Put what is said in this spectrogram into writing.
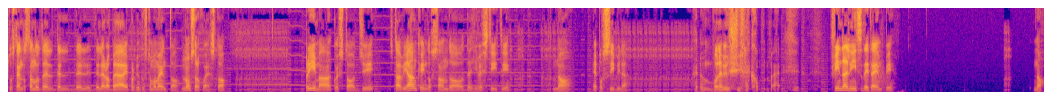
Tu stai indossando del, del, del, delle robe proprio in questo momento. Non solo questo. Prima, quest'oggi, stavi anche indossando degli vestiti. No, è possibile. Volevi uscire con me. Fin dall'inizio dei tempi. No.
